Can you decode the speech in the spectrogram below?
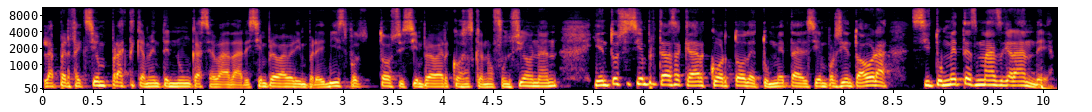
la perfección prácticamente nunca se va a dar y siempre va a haber imprevistos y siempre va a haber cosas que no funcionan y entonces siempre te vas a quedar corto de tu meta del 100%. Ahora, si tu meta es más grande,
